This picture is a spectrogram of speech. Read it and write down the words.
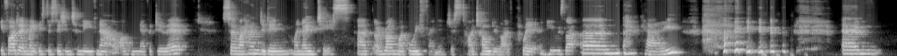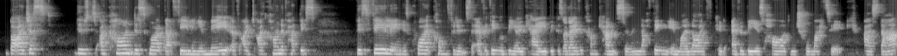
if I don't make this decision to leave now, I will never do it. So I handed in my notice. Uh, I rang my boyfriend and just I told him I've quit, and he was like, um, "Okay." um, but I just there's I can't describe that feeling in me. Of I, I kind of had this this feeling, this quiet confidence that everything would be okay because I'd overcome cancer and nothing in my life could ever be as hard and traumatic as that.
